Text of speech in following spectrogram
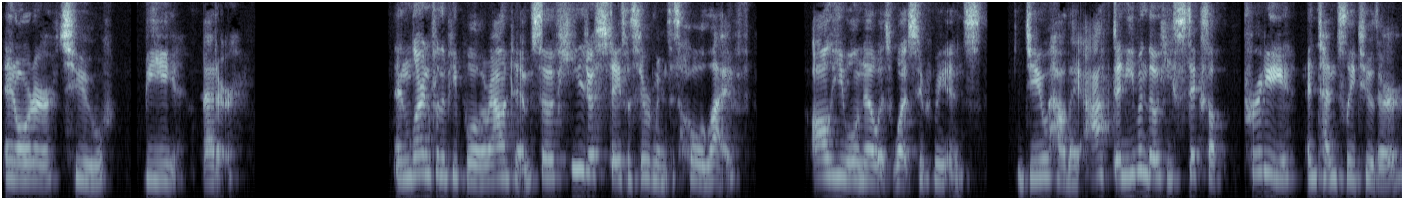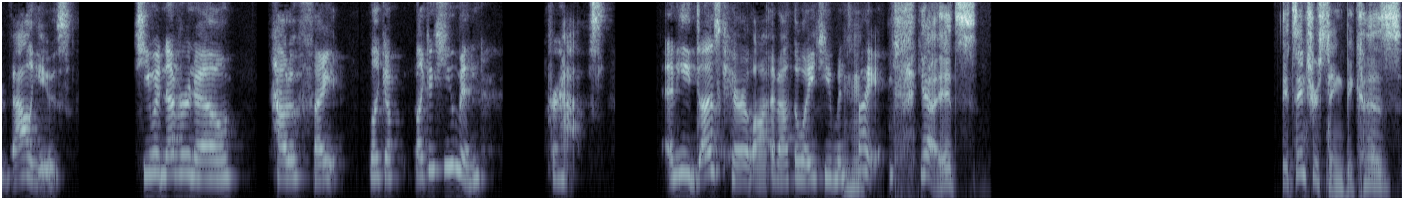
in order to be better and learn from the people around him. So if he just stays with super his whole life, all he will know is what super mutants do, how they act, and even though he sticks up pretty intensely to their values, he would never know how to fight like a like a human, perhaps. And he does care a lot about the way humans Mhm. fight. Yeah, it's it's interesting because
